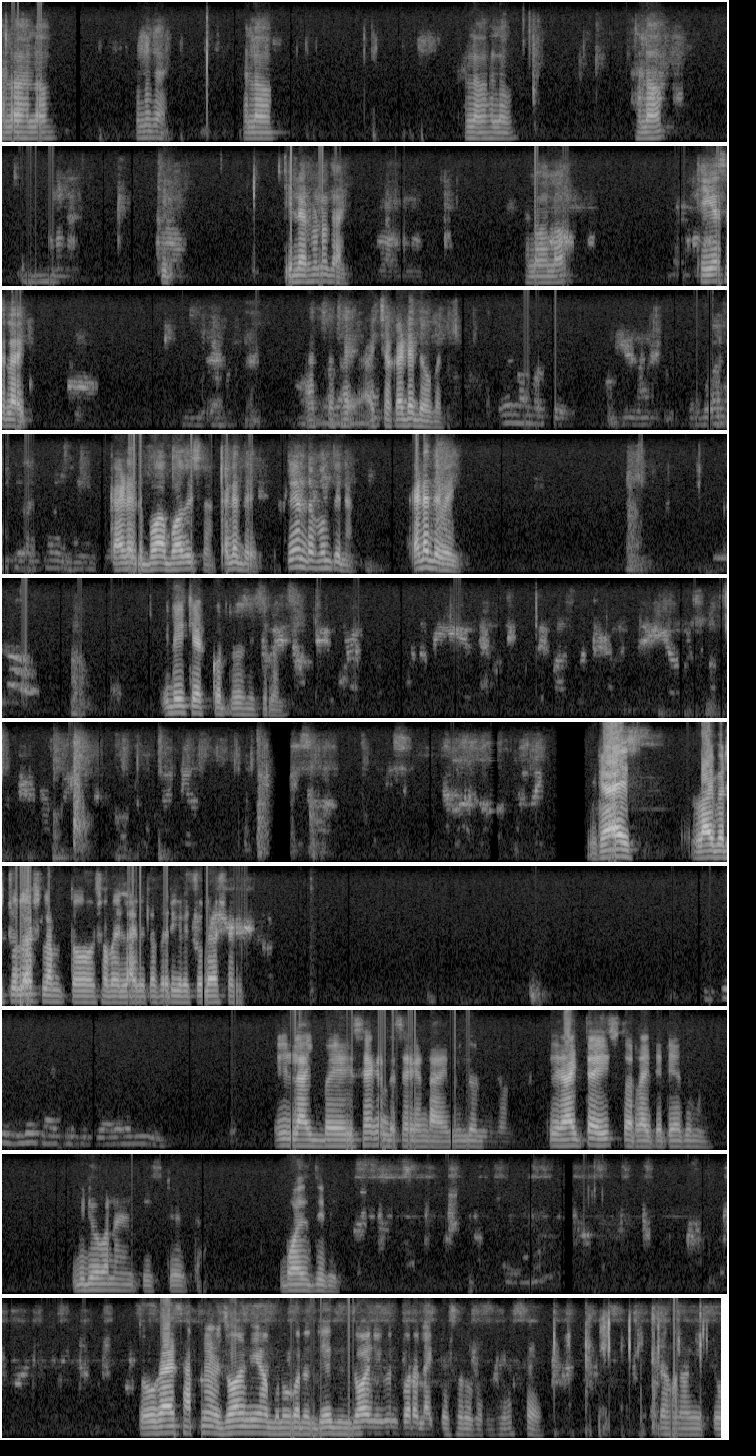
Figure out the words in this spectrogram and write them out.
Hello hello শোনা যায়? Hello hello hello hello clear শোনা যায়? হ্যালো হ্যালো ঠিক আছে লাইক আচ্ছা আচ্ছা কাটে দেও ভাই কাটে দে, ব বলিস না, কাটে দে। তুই তো শুনতি না। কাটে দে ভাই। এটাই চেক করতে এসেছিলাম গাইস লাইভে চলে আসলাম তো সবাই লাইভে তাড়াতাড়ি করে চলে আসেন। এই লাইক বাই সেকেন্ডে সেকেন্ড আয় মিলিয়ন মিলিয়ন। তুই রাইতে আইস, তোর রাইতে টিয়া দিব। ভিডিও বানাই আইস একটা বয়স দিবি তো গাইস আপনারা জয়েন ইয়া মনে করেন যে জয়েন ইভেন্ট করে লাইকটা শুরু করেন ঠিক আছে? তখন আমি একটু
